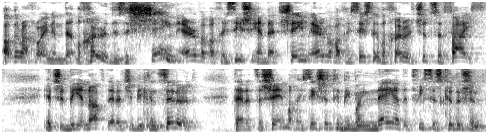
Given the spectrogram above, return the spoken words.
other achroinim that l'chayr there's a shame erev of and that shame erev of should suffice. It should be enough that it should be considered that it's a shame of to be by neya the tfisis kedushin.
